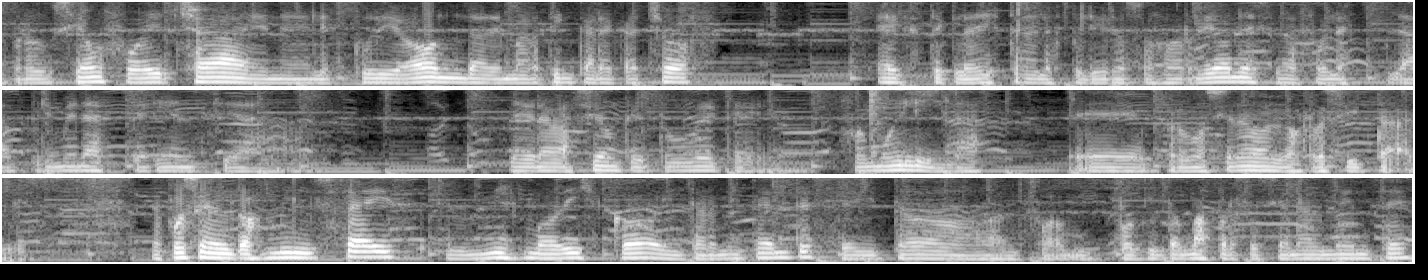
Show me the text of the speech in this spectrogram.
producción fue hecha en el estudio Onda de Martín Karakachov, ex tecladista de Los Peligrosos Gorriones. Esa fue la, la primera experiencia de grabación que tuve que fue muy linda, eh, promocionado en los recitales. Después en el 2006 el mismo disco intermitente se editó un poquito más profesionalmente,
